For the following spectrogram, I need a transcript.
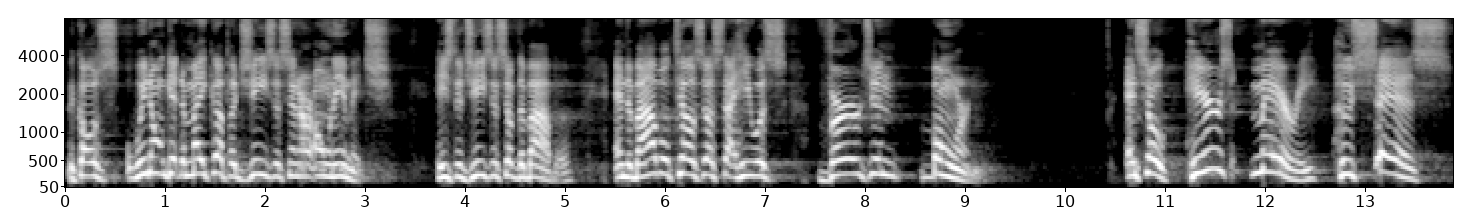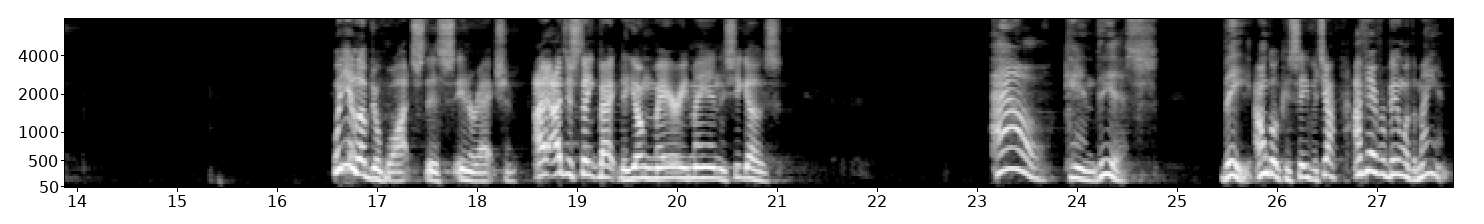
Because we don't get to make up a Jesus in our own image. He's the Jesus of the Bible. And the Bible tells us that he was virgin born. And so here's Mary who says, Wouldn't you love to watch this interaction? I, I just think back to young Mary, man, and she goes, How can this be? I'm going to conceive a child. I've never been with a man.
